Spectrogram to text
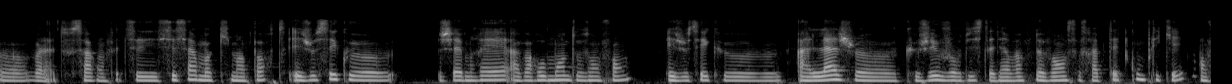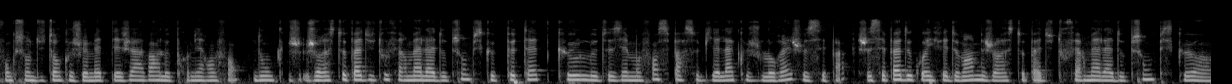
euh, voilà, tout ça en fait. C'est ça moi qui m'importe. Et je sais que j'aimerais avoir au moins deux enfants. Et je sais que à l'âge euh, que j'ai aujourd'hui, c'est-à-dire 29 ans, ça sera peut-être compliqué en fonction du temps que je vais mettre déjà à avoir le premier enfant. Donc je, reste pas du tout fermée à l'adoption puisque peut-être que le deuxième enfant, c'est par ce biais-là que je l'aurai, je sais pas. Je sais pas de quoi il fait demain, mais je reste pas du tout fermée à l'adoption puisque euh,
